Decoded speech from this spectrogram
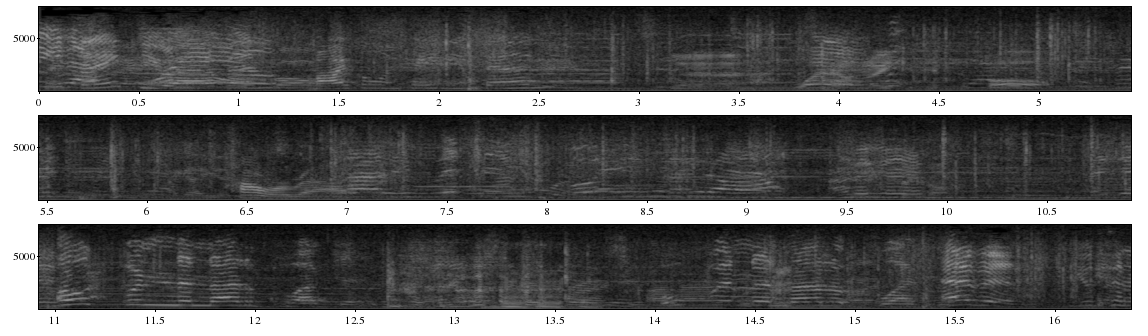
Sweet Thank you, Evan. Michael and Katie and Ben. wow, now you can hit the ball. Power ride. Open another present. Open another present. Evan, you can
